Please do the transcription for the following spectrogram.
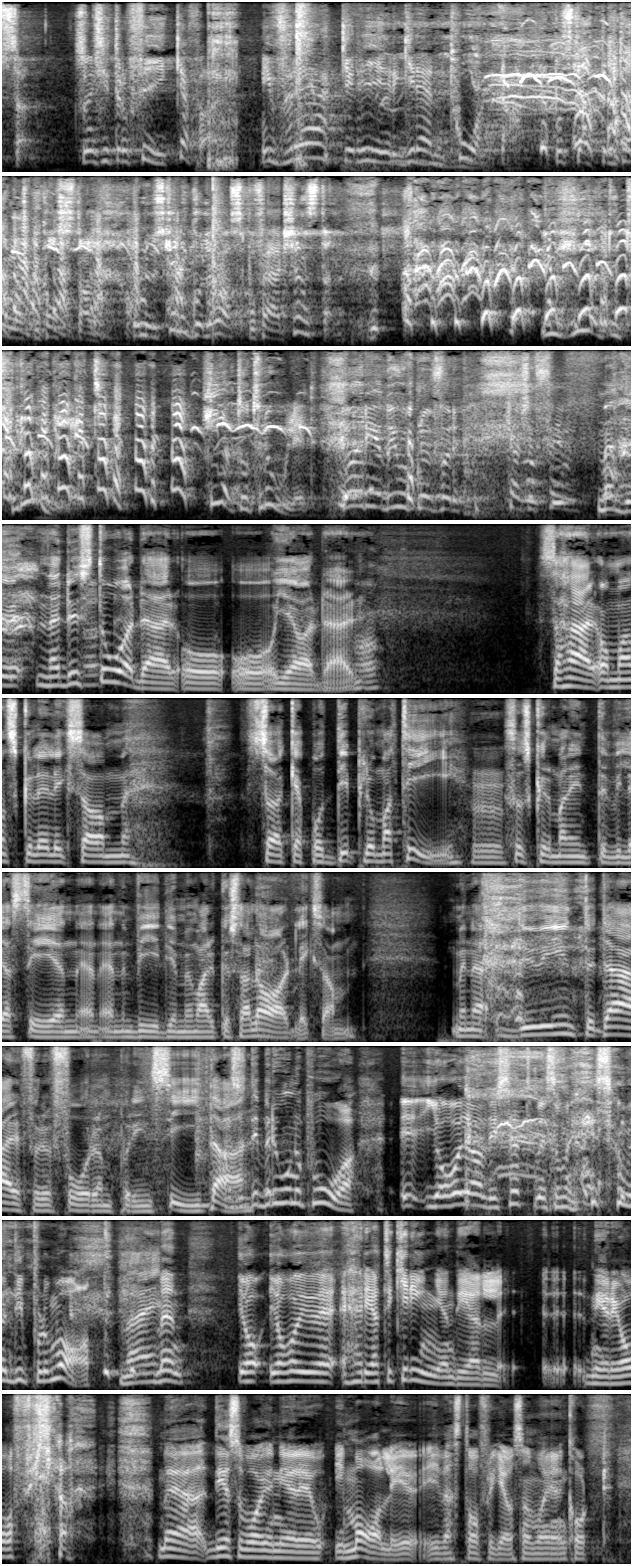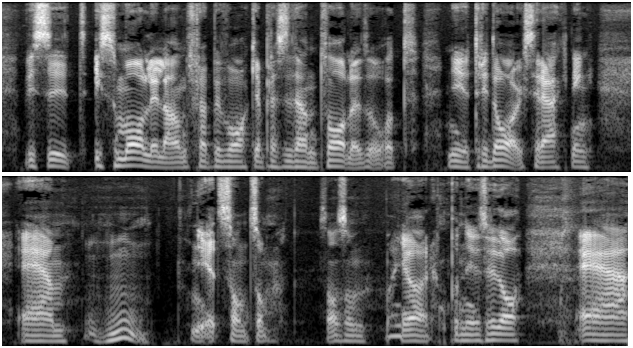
som ni sitter och fikar för. Ni vräker i er gräddtårta på skattebetalarnas bekostnad. Och nu ska ni gå lös på färdtjänsten. Det är helt otroligt. Helt otroligt. Jag har redogjort nu för kanske fem... Men du, när du står där och, och gör det där. Så här, om man skulle liksom söka på diplomati så skulle man inte vilja se en, en, en video med Marcus Allard. Liksom. Men äh, du är ju inte där för att få dem på din sida. Alltså det beror nog på. Jag har ju aldrig sett mig som en, som en diplomat. Nej. Men jag, jag har ju härjat kring en del eh, nere i Afrika. Med, dels så var jag nere i Mali i Västafrika och sen var jag en kort visit i Somaliland för att bevaka presidentvalet åt Nyheter Idags räkning. Eh, Nyhet, sånt som, sånt som man gör på Nyheter Idag. Eh,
